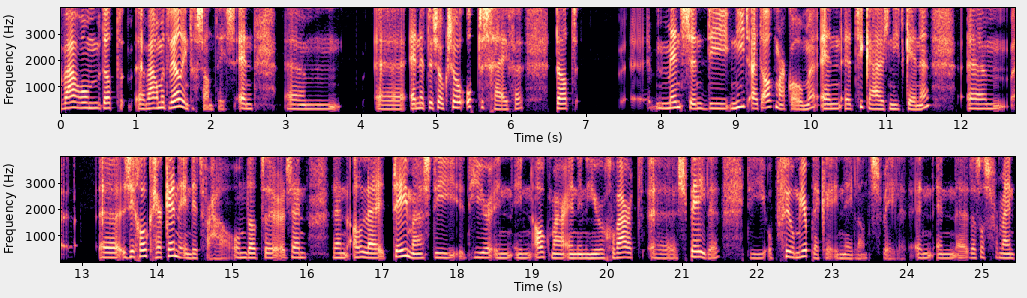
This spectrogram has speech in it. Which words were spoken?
waarom, dat, waarom het wel interessant is. En um, uh, en het dus ook zo op te schrijven dat eh, mensen die niet uit Alkmaar komen en het ziekenhuis niet kennen, um, uh, zich ook herkennen in dit verhaal. Omdat er zijn, allerlei thema's die hier in, in Alkmaar en in Heergewaard uh, spelen, die op veel meer plekken in Nederland spelen. En, en dat was voor mij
